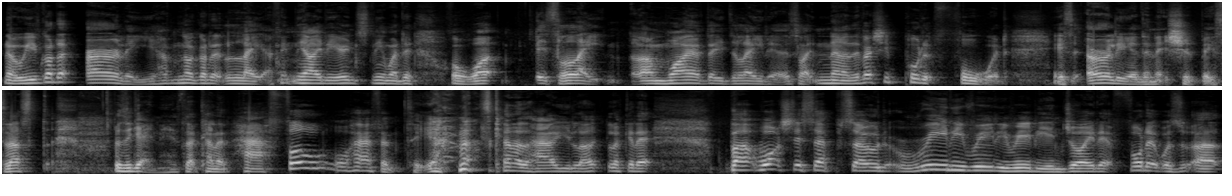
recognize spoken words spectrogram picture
no, you've got it early. You have not got it late. I think the idea instantly went to, oh, what? it's late. And why have they delayed it? It's like no they've actually pulled it forward. It's earlier than it should be. So that's because again it's that kind of half full or half empty. That's kind of how you look, look at it. But watch this episode. Really really really enjoyed it. Thought it was uh,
